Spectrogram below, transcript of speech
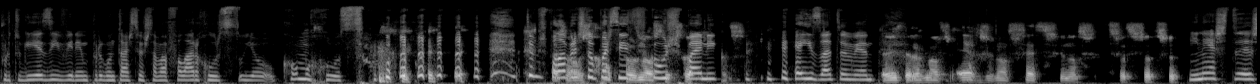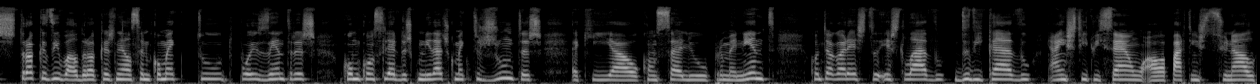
português e virem perguntar se eu estava a falar russo. E eu, como russo? Temos palavras tão parecidas com o hispânico. é exatamente. Devem ser os nossos R's, os nossos S's, os nossos. E nestas trocas e baldrocas, Nelson, como é que tu depois entras como conselheiro das comunidades? Como é que te juntas aqui ao Conselho Permanente? Conta agora este, este lado dedicado à instituição, à parte institucional,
